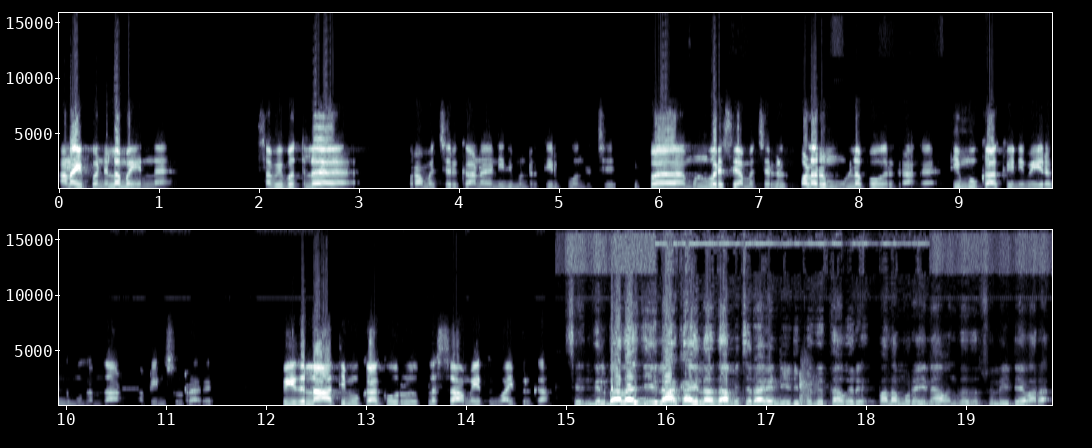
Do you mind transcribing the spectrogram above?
ஆனா இப்ப நிலைமை என்ன? சமீபத்துல ஒரு அமைச்சருக்கான நீதிமன்ற தீர்ப்பு வந்துச்சு. இப்ப முன்வரிசை அமைச்சர்கள் பலரும் உள்ள போக இருக்கிறாங்க. திமுகவுக்கு இனிமே இறங்கு முகம்தான் அப்படின்னு சொல்றாரு. இப்ப இதெல்லாம் அதிமுகவுக்கு ஒரு பிளஸ்ஸா அமையறதுக்கு வாய்ப்பு இருக்கா? செந்தில் பாலாஜி இலாக்கா இல்லாத அமைச்சராக நீடிப்பது தவறு. பல முறை நான் வந்து அதை சொல்லிட்டே வரேன்.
